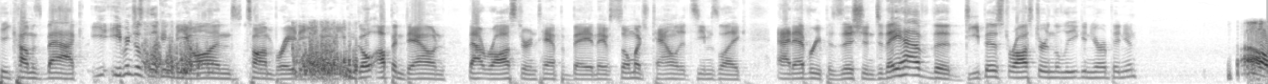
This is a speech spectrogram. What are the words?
he comes back. E- even just looking beyond Tom Brady, you know, you can go up and down that roster in Tampa Bay, and they have so much talent. It seems like at every position. Do they have the deepest roster in the league, in your opinion? Oh,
